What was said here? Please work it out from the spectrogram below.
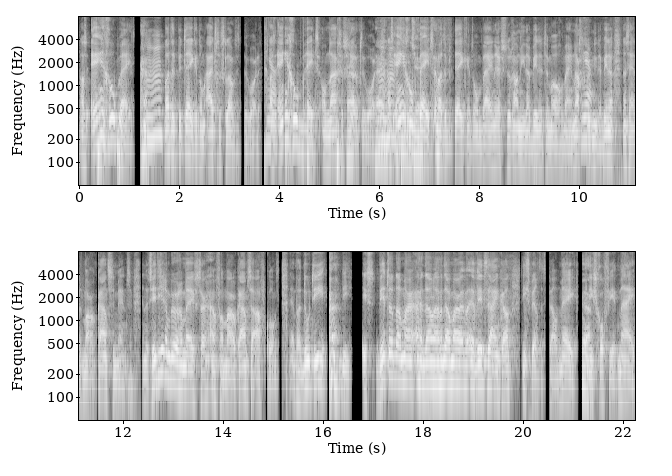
als één groep weet wat het betekent om uitgesloten te worden. Mhm. Ja. Als één groep weet om nageschreeuwd Ja. te worden. Ja, Als mhm. één groep weet wat het betekent om bij een restaurant niet naar binnen te mogen. Bij een nachtclub Ja. niet naar binnen. Dan zijn het Marokkaanse mensen. En dan zit hier een burgemeester van Marokkaanse afkomst. En wat doet hij? Die is witter dan maar, dan, dan maar wit zijn kan. Die speelt het spel mee. Ja. En die schoffeert mij.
